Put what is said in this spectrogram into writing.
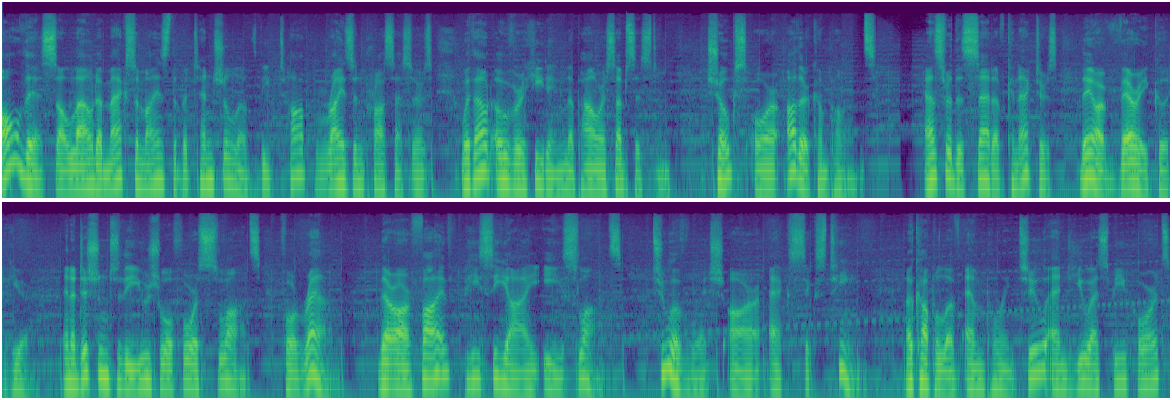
all this allowed to maximize the potential of the top Ryzen processors without overheating the power subsystem, chokes, or other components. As for the set of connectors, they are very good here. In addition to the usual four slots for RAM, there are five PCIe slots, two of which are X16, a couple of M.2 and USB ports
